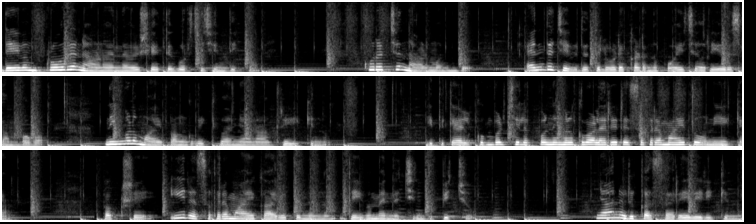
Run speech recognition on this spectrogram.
ദൈവം ക്രൂരനാണോ എന്ന വിഷയത്തെക്കുറിച്ച് ചിന്തിക്കാം. കുറച്ച് നാൾ മുൻപ് എന്റെ ജീവിതത്തിലൂടെ കടന്നുപോയ ചെറിയൊരു സംഭവം നിങ്ങളുമായി പങ്കുവയ്ക്കുവാൻ ഞാൻ ആഗ്രഹിക്കുന്നു. ഇത് കേൾക്കുമ്പോൾ ചിലപ്പോൾ നിങ്ങൾക്ക് വളരെ രസകരമായി തോന്നിയേക്കാം. പക്ഷേ ഈ രസകരമായ കാര്യത്തിൽ നിന്നും ദൈവം എന്നെ ചിന്തിപ്പിച്ചു. ഞാനൊരു കസേരയിലിരിക്കുന്നു.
